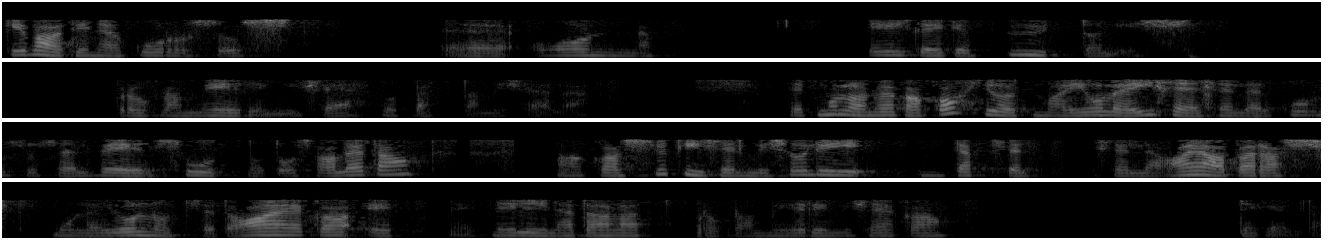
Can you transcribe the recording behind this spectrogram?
kevadine kursus äh, on eelkõige Pythonis programmeerimise õpetamisele. et mul on väga kahju, et ma ei ole ise sellel kursusel veel suutnud osaleda, aga sügisel, mis oli täpselt selle aja pärast, mul ei olnud seda aega, et need neli nädalat programmeerimisega tegeleda.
